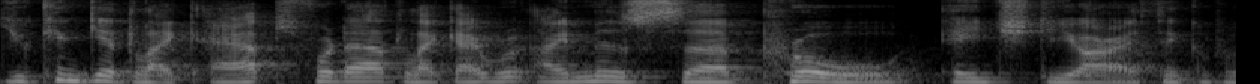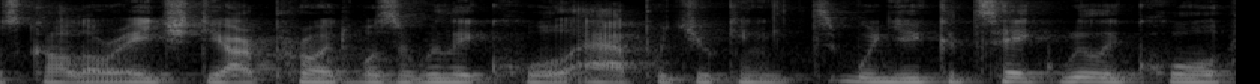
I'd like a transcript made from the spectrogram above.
you can get like apps for that. Like i, I miss uh, pro hdr i think it was called or hdr pro. It was a really cool app which you can where you could take really cool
